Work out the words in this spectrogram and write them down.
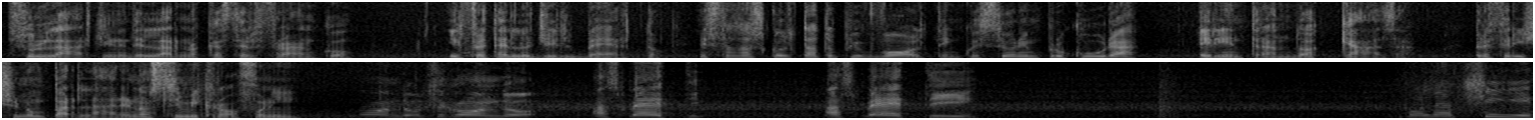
sull'argine dell'Arno a Castelfranco. Il fratello Gilberto è stato ascoltato più volte in queste ore in procura e rientrando a casa preferisce non parlare ai nostri microfoni. Un secondo, un secondo, aspetti, aspetti. Polizia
